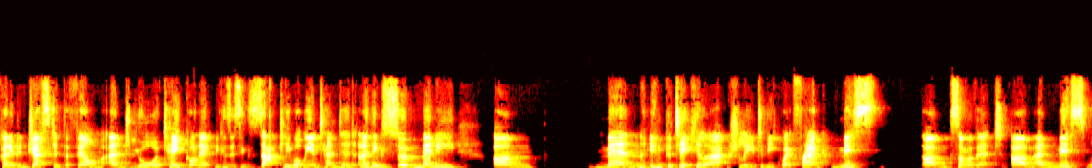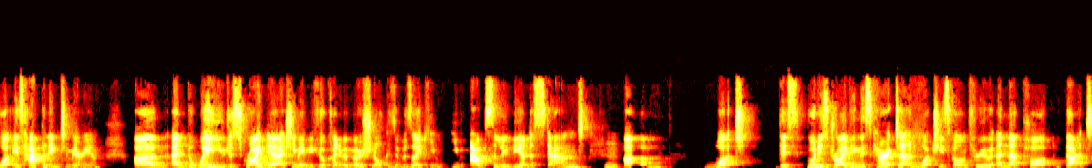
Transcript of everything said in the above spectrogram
kind of ingested the film and your take on it because it's exactly what we intended. And I think so many um, men, in particular, actually, to be quite frank, miss um, some of it um, and miss what is happening to Miriam. Um, and the way you described it actually made me feel kind of emotional because it was like you you absolutely understand mm. um, what this what is driving this character and what she's gone through and that part that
